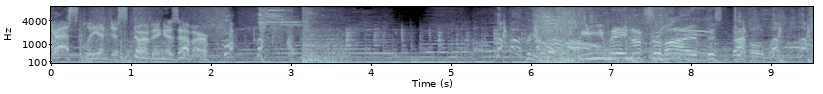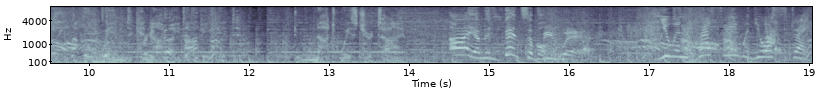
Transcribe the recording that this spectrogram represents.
ghastly and disturbing as ever. We may not survive this battle. The wind cannot be defeated. Do not waste your time. I am invincible! Beware. You impress me with your strength.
